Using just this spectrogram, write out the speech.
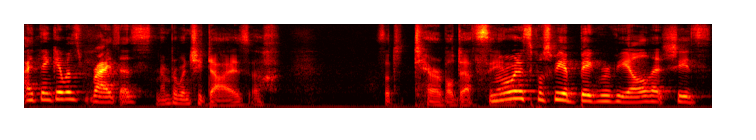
I think it was Rises. Remember when she dies? Ugh, such a terrible death scene. Remember when it's supposed to be a big reveal that she's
